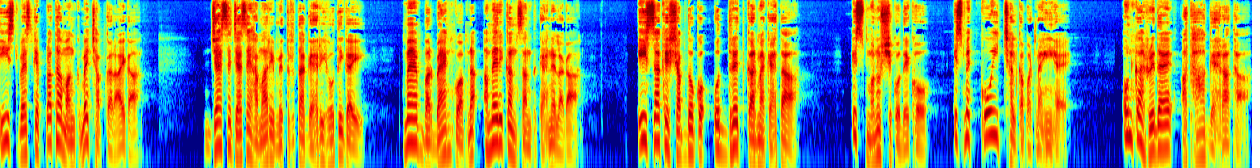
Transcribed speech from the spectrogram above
ईस्ट वेस्ट के प्रथम अंक में छपकर आएगा। जैसे जैसे हमारी मित्रता गहरी होती गई, मैं बरबैंक को अपना अमेरिकन संत कहने लगा। ईसा के शब्दों को उद्धृत कर मैं कहता, इस मनुष्य को देखो, इसमें कोई छल कपट नहीं है। उनका हृदय अथाह गहरा था।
